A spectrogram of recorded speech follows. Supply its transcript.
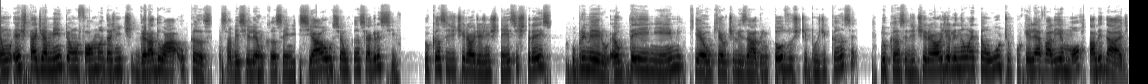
Então, estadiamento é uma forma da gente graduar o câncer, para saber se ele é um câncer inicial ou se é um câncer agressivo. No câncer de tireoide a gente tem esses três. O primeiro é o TNM, que é o que é utilizado em todos os tipos de câncer. No câncer de tireoide ele não é tão útil porque ele avalia mortalidade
